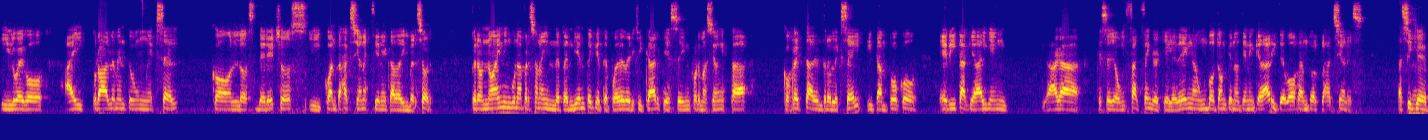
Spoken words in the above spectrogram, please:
y luego hay probablemente un Excel con los derechos y cuántas acciones tiene cada inversor pero no hay ninguna persona independiente que te puede verificar que esa información está correcta dentro del Excel y tampoco evita que alguien haga, qué sé yo, un fat finger, que le den a un botón que no tienen que dar y te borran todas las acciones. Así que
